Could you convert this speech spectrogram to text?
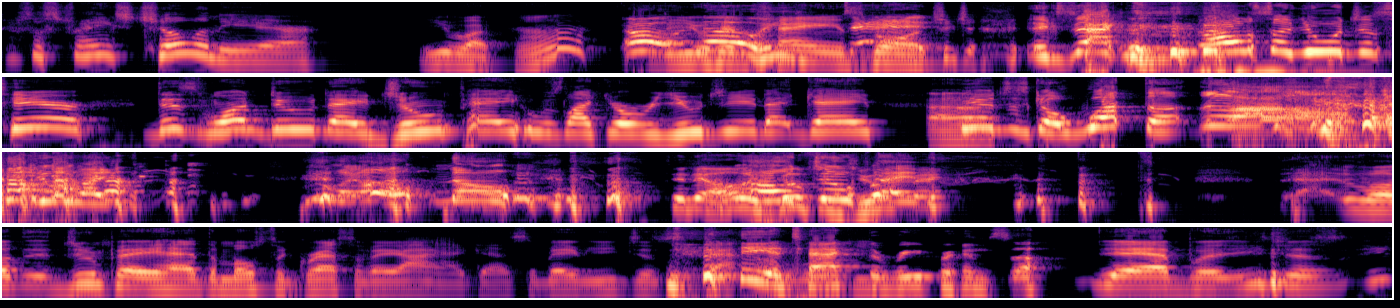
"There's a strange chill in the air." You were like, huh? Oh, you no, hear he's chains dead. going. chick, chick. Exactly. All of a sudden, you would just hear this one dude named June Junpei, who was like your Ryuji in that game. Uh, He'll just go, "What the?" You were like, You're like, oh no! Did they always Oh, go for Junpei! Junpei? well, Junpei had the most aggressive AI, I guess. So maybe he just he attacked unlucky. the Reaper himself. Yeah, but he just he,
